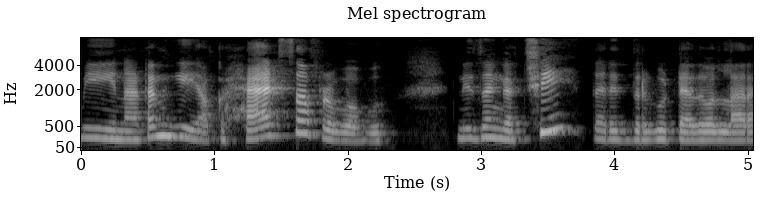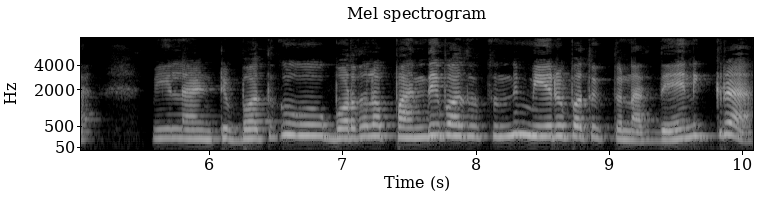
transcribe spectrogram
మీ నటనకి ఒక హ్యాట్స్ ఆఫ్ రా బాబు. నిజంగా చీ దరిద్ర గుట్టేది వల్లారా మీలాంటి బతుకు బురదలో పంది బతుకుతుంది మీరు బతుకుతున్నారు. దేనికిరా?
